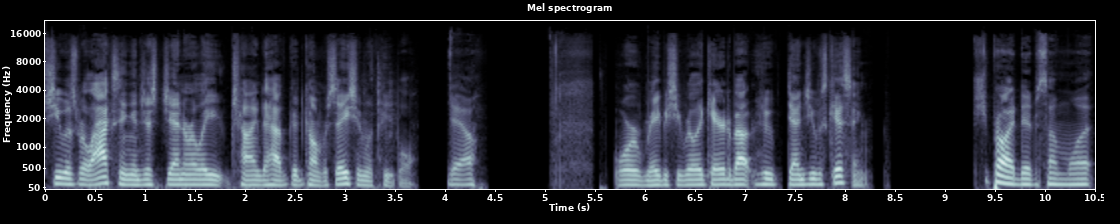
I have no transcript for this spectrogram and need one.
she was relaxing and just generally trying to have good conversation with people. Yeah. Or maybe she really cared about who Denji was kissing. She probably did somewhat.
